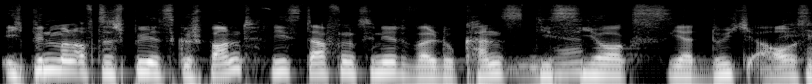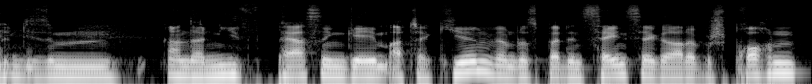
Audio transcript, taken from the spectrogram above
Ich bin mal auf das Spiel jetzt gespannt, wie es da funktioniert, weil du kannst die ja. Seahawks ja durchaus in diesem Underneath Passing Game attackieren. Wir haben das bei den Saints ja gerade besprochen.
